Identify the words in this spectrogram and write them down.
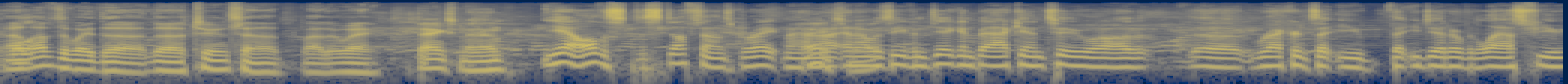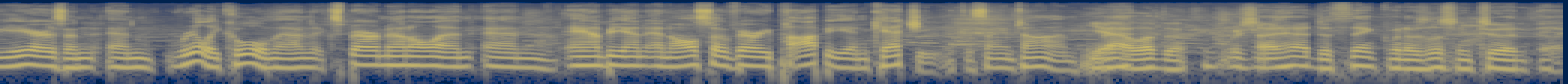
I love the way the, the tunes sound, by the way. Thanks, man. yeah, all the, s- the stuff sounds great, man. Thanks, and I was even digging back into uh, the records that you that you did over the last few years, and, and really cool, man. Experimental and, and ambient, and also very poppy and catchy at the same time. Yeah, I love the. I had to think when I was listening to it, uh,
